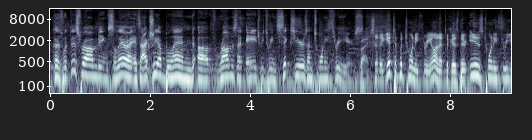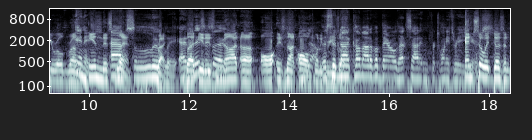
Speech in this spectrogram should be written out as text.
Because with this rum being Solera, it's actually a blend of rums that age between six years and 23 years. Right. So they get to put 23 on it because there is 23 year old rum In in, this blend. Absolutely. Right. And but it is is a- not uh, all is not all No, 23 this did not old. come out of a barrel that sat in for 23 years. And so it doesn't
